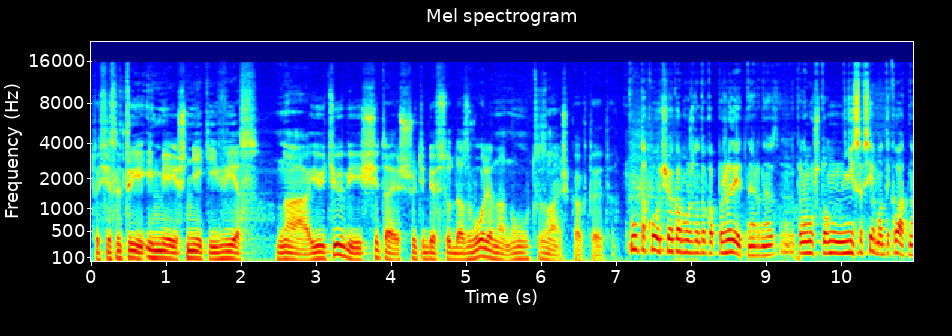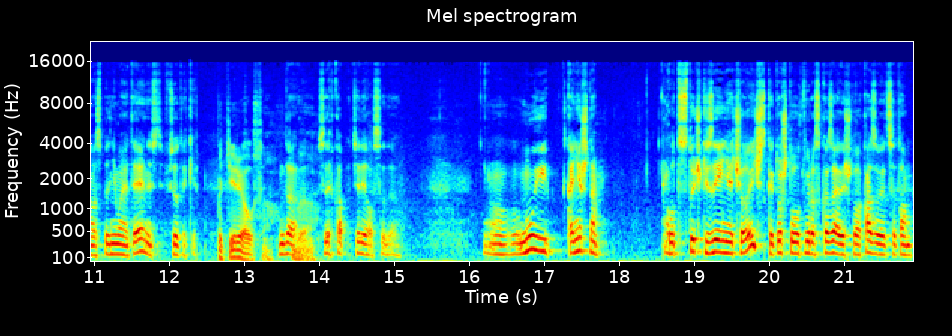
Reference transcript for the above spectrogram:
То есть, если ты имеешь некий вес на YouTube и считаешь, что тебе все дозволено, ну, ты знаешь, как-то это. Ну, такого человека можно только пожалеть, наверное, потому что он не совсем адекватно воспринимает реальность все-таки. Потерялся. Да, да, слегка потерялся, да. Ну и, конечно, вот с точки зрения человеческой, то, что вот вы рассказали, что оказывается там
